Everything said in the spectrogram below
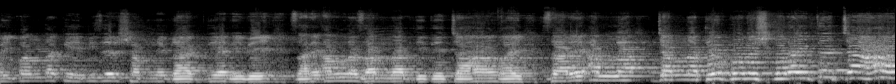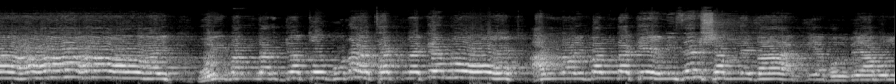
ওই বান্দাকে নিজের সামনে ডাক দিয়ে নিবে, যারে আল্লাহ জান্নাত দিতে চায়, যারে আল্লাহ জান্নাতে প্রবেশ করাইতে চায়। ওই বান্দার যত গুণা থাক না কেন, আল্লাহ ওই বান্দাকে নিজের সামনে ডাক দিয়ে বলবে, আবুল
